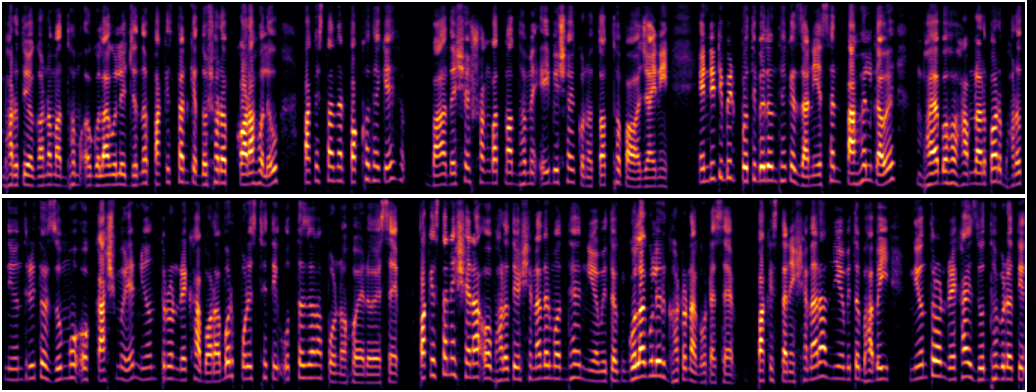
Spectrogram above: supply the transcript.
ভারতীয় গণমাধ্যম ও গোলাগুলির জন্য পাকিস্তানকে দোষারোপ করা হলেও পাকিস্তানের পক্ষ থেকে বা দেশের সংবাদ মাধ্যমে এই বিষয়ে কোনো তথ্য পাওয়া যায়নি। এনডিটিভির প্রতিবেদন থেকে জানিয়েছেন, পাহেলগাঁওয়ে ভয়াবহ হামলার পর ভারত নিয়ন্ত্রিত জম্মু ও কাশ্মীরে নিয়ন্ত্রণ রেখা বরাবর পরিস্থিতি উত্তেজনাপূর্ণ হয়ে রয়েছে। পাকিস্তানি সেনা ও ভারতীয় সেনাদের মধ্যে নিয়মিত গোলাগুলির ঘটনা ঘটেছে। পাকিস্তানি সেনারা নিয়মিতভাবেই নিয়ন্ত্রণ রেখায় যুদ্ধবিরতি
